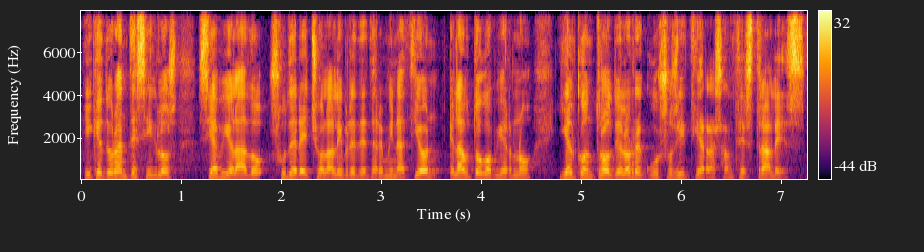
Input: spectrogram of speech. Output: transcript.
y que durante siglos se ha violado su derecho a la libre determinación, el autogobierno y el control de los recursos y tierras ancestrales.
